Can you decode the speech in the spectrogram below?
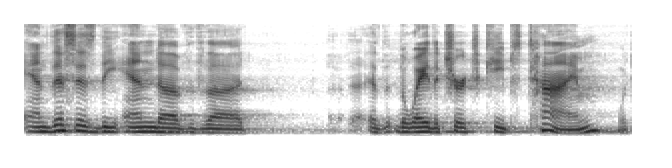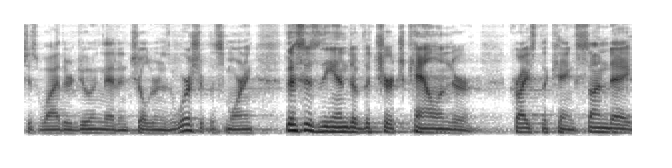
and this is the end of the the way the church keeps time, which is why they're doing that in children's worship this morning. This is the end of the church calendar. Christ the King. Sunday,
